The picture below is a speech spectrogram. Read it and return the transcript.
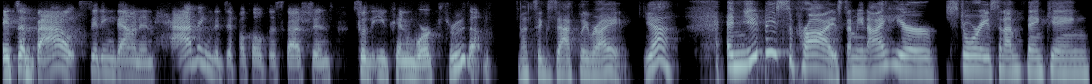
it's about sitting down and having the difficult discussions so that you can work through them. That's exactly right. Yeah. And you'd be surprised. I mean, I hear stories and I'm thinking,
